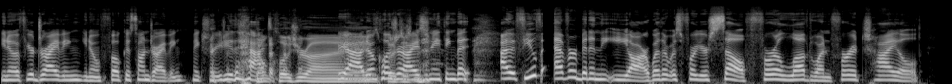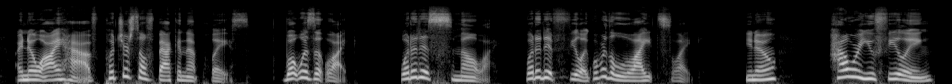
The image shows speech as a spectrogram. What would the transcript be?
You know, if you're driving, you know, focus on driving. Make sure you do that. Don't close your eyes. Yeah, don't close your eyes or anything. But uh, if you've ever been in the ER, whether it was for yourself, for a loved one, for a child, I know I have, put yourself back in that place. What was it like? What did it smell like? What did it feel like? What were the lights like? You know, how were you feeling?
